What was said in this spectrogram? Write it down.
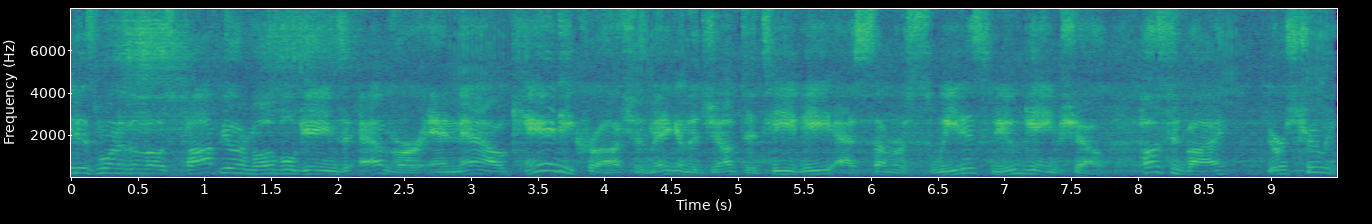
It is one of the most popular mobile games ever, and now Candy Crush is making the jump to TV as summer's sweetest new game show, hosted by yours truly.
